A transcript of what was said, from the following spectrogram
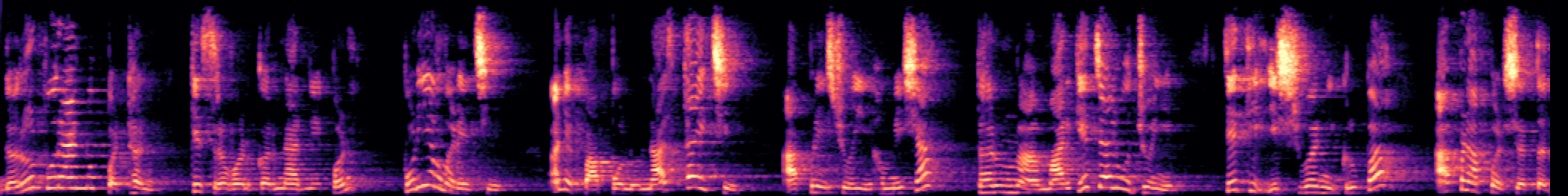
ગરુડ પુરાણનું પઠન કે શ્રવણ કરનારને પણ પુણ્ય મળે છે અને પાપોનો નાશ થાય છે. આપણે જોઈએ હંમેશા ધર્મના માર્ગે ચાલવું જોઈએ. જેથી ઈશ્વરની કૃપા આપણા પર સતત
